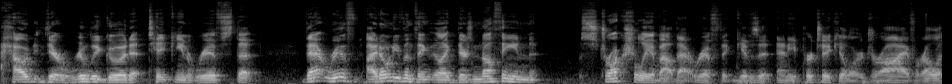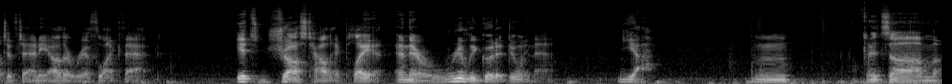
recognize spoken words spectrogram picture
how they're really good at taking riffs that that riff I don't even think like there's nothing structurally about that riff that gives it any particular drive relative to any other riff like that. It's just how they play it and they're really good at doing that. Yeah. It's um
